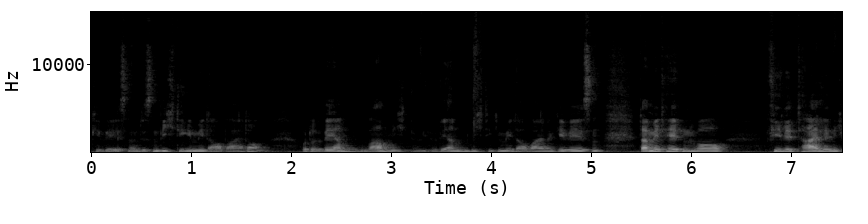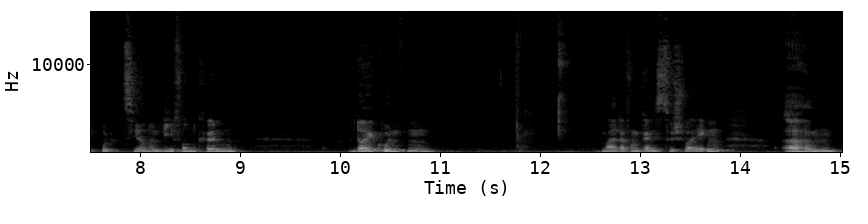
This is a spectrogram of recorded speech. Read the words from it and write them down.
gewesen. Und das sind wichtige Mitarbeiter oder wären, waren nicht, wären wichtige Mitarbeiter gewesen. Damit hätten wir viele Teile nicht produzieren und liefern können. Neukunden, mal davon ganz zu schweigen. Ähm,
